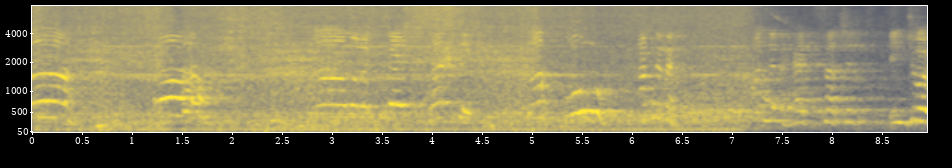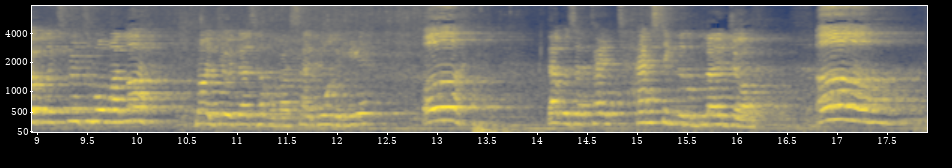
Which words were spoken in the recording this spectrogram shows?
Oh! Oh, what a fantastic! Ah, oh, oh, I've never, I've never had such an enjoyable experience in all my life. Mind you, it does help if I save water here. Oh, that was a fantastic little blowjob. Oh,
